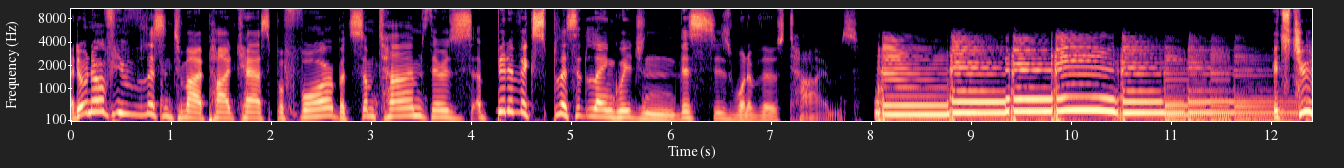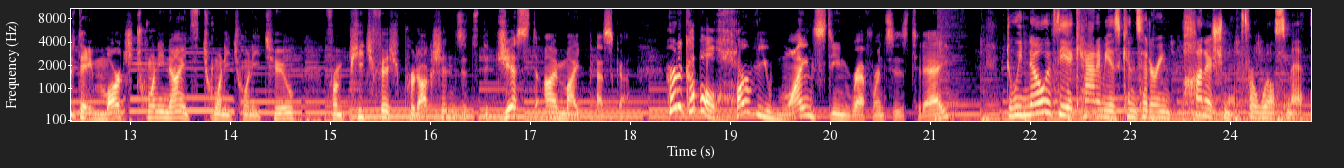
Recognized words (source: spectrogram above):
I don't know if you've listened to my podcast before, but sometimes there's a bit of explicit language, and this is one of those times. It's Tuesday, March 29th, 2022. From Peachfish Productions, it's The Gist. I'm Mike Pesca. Heard a couple Harvey Weinstein references today. Do we know if the Academy is considering punishment for Will Smith?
